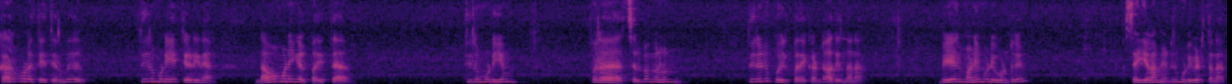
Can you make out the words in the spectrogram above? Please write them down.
கருவூலத்தை திறந்து திருமுடியை தேடினர். நவமணிகள் பதித்த திருமுடியும் பிற செல்வங்களும் திருடு போயிருப்பதைக் கண்டு அதிர்ந்தனர். வேறு மணிமுடி ஒன்று செய்யலாம் என்று முடிவெடுத்தனர்.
